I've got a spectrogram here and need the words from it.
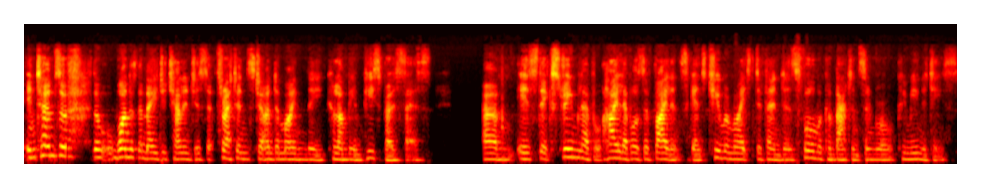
In terms of the, one of the major challenges that threatens to undermine the Colombian peace process um, is the extreme level, high levels of violence against human rights defenders, former combatants, and rural communities.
